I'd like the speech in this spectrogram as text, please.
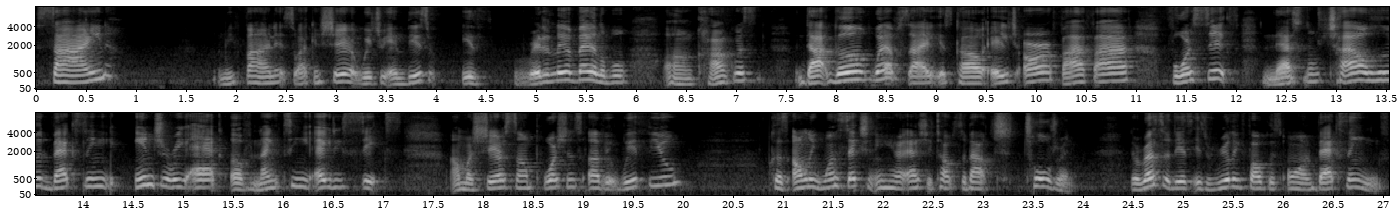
sign. Let me find it so I can share it with you. And this is readily available on Congress.gov website. It's called HR 5546 National Childhood Vaccine Injury Act of 1986. I'm going to share some portions of it with you because only one section in here actually talks about ch- children. The rest of this is really focused on vaccines.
